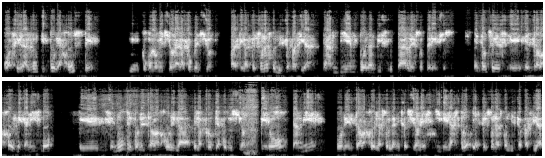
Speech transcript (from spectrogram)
o hacer algún tipo de ajuste, eh, como lo menciona la convención, para que las personas con discapacidad también puedan disfrutar de esos derechos. Entonces, eh, el trabajo del mecanismo eh, se nutre con el trabajo de la, de la propia comisión, pero también con el trabajo de las organizaciones y de las propias personas con discapacidad,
